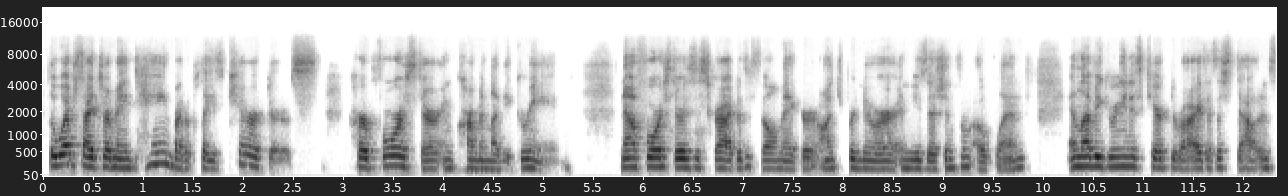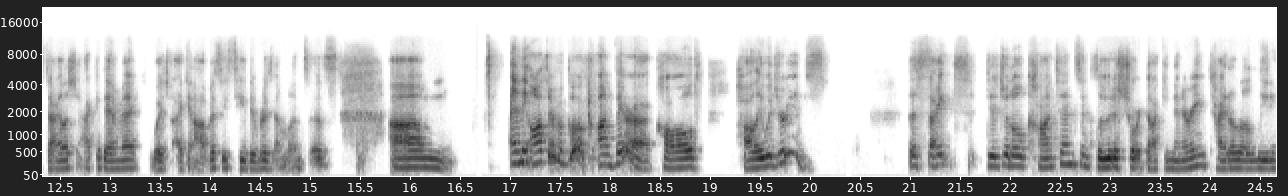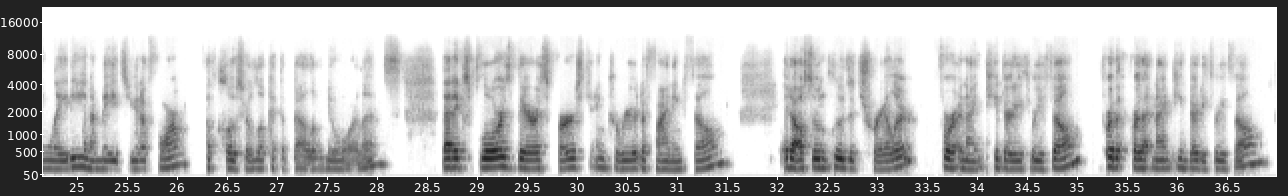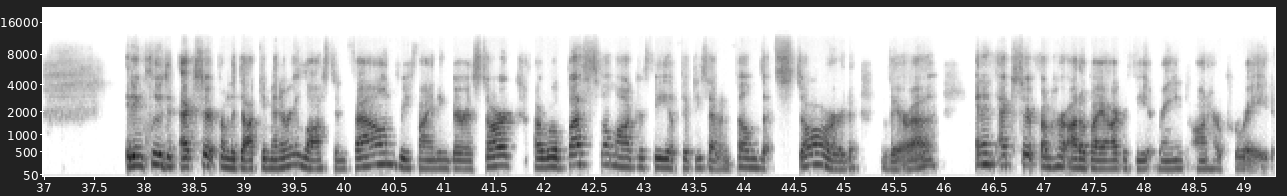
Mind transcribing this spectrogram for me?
The websites are maintained by the play's characters, Herb Forrester and Carmen Levy Green. Now, Forrester is described as a filmmaker, entrepreneur, and musician from Oakland. And Levy Green is characterized as a stout and stylish academic, which I can obviously see the resemblances. Um, and the author of a book on Vera called Hollywood Dreams. The site's digital contents include a short documentary titled A Leading Lady in a Maid's Uniform, a closer look at the Belle of New Orleans, that explores Vera's first and career defining film. It also includes a trailer for a 1933 film, for, the, for that 1933 film. It includes an excerpt from the documentary Lost and Found, Refinding Vera Stark, a robust filmography of 57 films that starred Vera, and an excerpt from her autobiography, It Rained on Her Parade,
